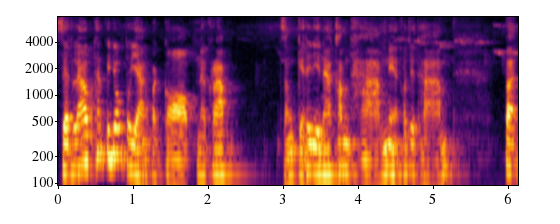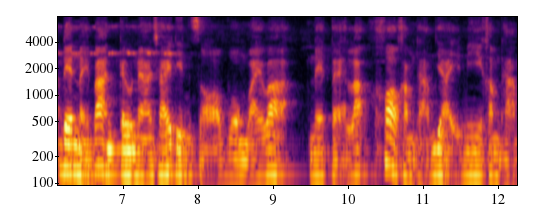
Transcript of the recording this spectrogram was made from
เสร็จแล้วท่านก็ยกตัวอย่างประกอบนะครับ สังเกตให้ดีนะคำถามเนี่ยเขาจะถาม ประเด็นไหนบ้างกรุณาใช้ดินสอวงไว้ว่าในแต่ละข้อคำถามใหญ่มีคำถาม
